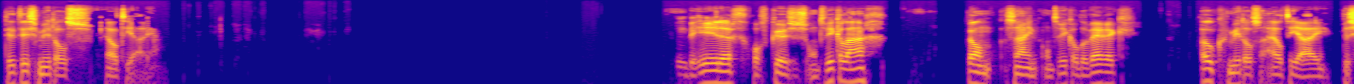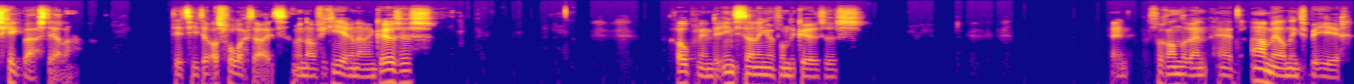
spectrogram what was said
Dit is middels LTI. Een beheerder of cursusontwikkelaar kan zijn ontwikkelde werk ook middels LTI beschikbaar stellen. Dit ziet er als volgt uit. We navigeren naar een cursus. Openen de instellingen van de cursus. En veranderen het aanmeldingsbeheer.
